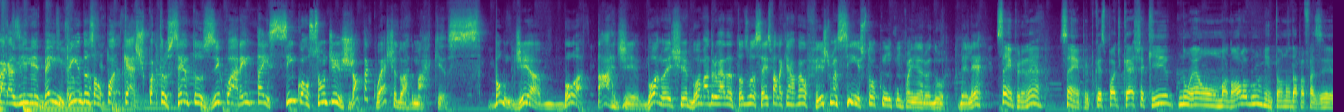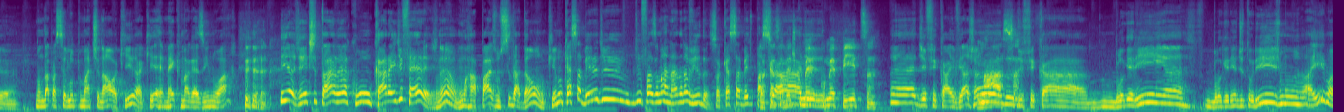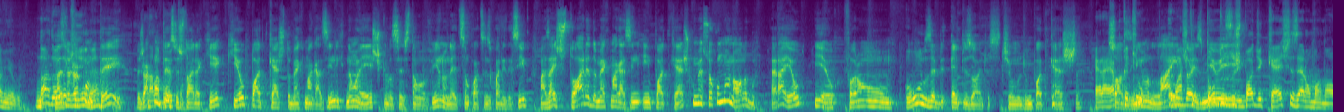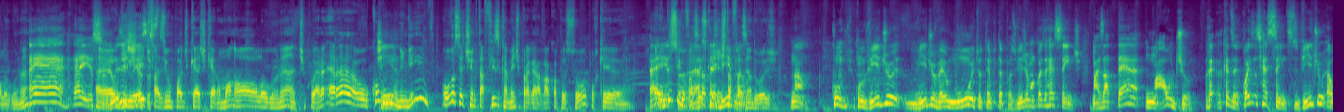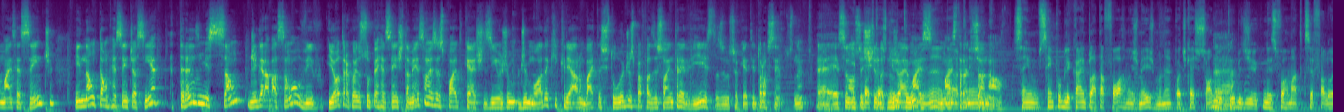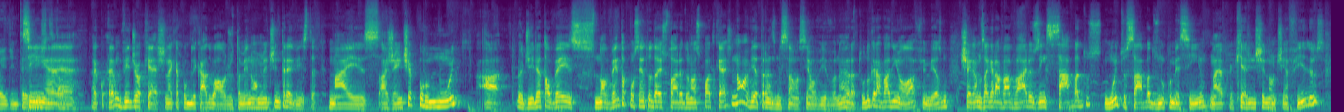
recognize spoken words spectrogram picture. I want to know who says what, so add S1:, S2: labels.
S1: Magazine, bem-vindos ao podcast 445 ao som de J Quest, Eduardo Marques. Bom dia, boa tarde, boa noite, boa madrugada a todos vocês. Fala aqui Rafael Fishman. Sim, estou com um companheiro Edu, beleza?
S2: Sempre, né? Sempre, porque esse podcast aqui não é um monólogo, então não dá para fazer, não dá para ser loop matinal aqui, aqui é Mac Magazine no ar. e a gente tá, né, com um cara aí de férias, né? Um rapaz, um cidadão que não quer saber de, de fazer mais nada na vida, só quer saber de passear,
S1: só quer saber de comer, de, comer pizza.
S2: É, de ficar aí viajando, Massa. de ficar blogueirinha, blogueirinha de turismo, aí, meu amigo. Nós dois
S1: Mas
S2: aqui,
S1: eu já
S2: né?
S1: contei, eu já Na contei essa história aqui que o podcast do Mac Magazine, que não é este que vocês estão ouvindo, na edição 445, mas a história do Mac Magazine em podcast começou com um monólogo. Era eu e eu. Foram 11 episódios de um, de um podcast
S2: Era a época
S1: sozinho
S2: que
S1: lá
S2: eu
S1: em
S2: acho
S1: 2000
S2: que todos
S1: e...
S2: os podcasts eram monólogo, né?
S1: É, é isso.
S2: É,
S1: não
S2: o
S1: existia
S2: Leite fazia um podcast que era um monólogo, né? Tipo, era, era o comum.
S1: Tinha.
S2: Ninguém. Ou você tinha que estar fisicamente para gravar com a pessoa, porque
S1: É
S2: é,
S1: isso,
S2: impossível fazer isso que a gente está
S1: terrível.
S2: fazendo hoje.
S1: Não. Com, com vídeo, vídeo veio muito tempo depois. Vídeo é uma coisa recente. Mas até um áudio. Quer dizer, coisas recentes. Vídeo é o mais recente. E não tão recente assim é transmissão de gravação ao vivo. E outra coisa super recente também são esses podcastzinhos de, de moda que criaram baita estúdios para fazer só entrevistas e não sei o que, tem trocentos, né? É, esse nosso
S2: E
S1: estilo aqui
S2: no
S1: já é
S2: YouTube,
S1: mais,
S2: né?
S1: mais
S2: Não é que nem-
S1: tradicional.
S2: Sem, sem publicar em plataformas mesmo, né? Podcast só no YouTube, de- nesse formato que você falou aí de entrevista.
S1: Sim, é, é, é um videocast, né? Que é publicado áudio também, normalmente entrevista. Mas a gente, por muito. A- eu diria talvez 90% da história do nosso podcast não havia transmissão assim ao vivo, né? Era tudo gravado em off mesmo. Chegamos a gravar vários em sábados, muitos sábados no comecinho, na época que a gente não tinha filhos.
